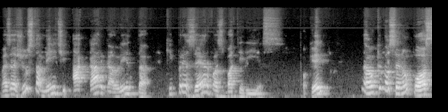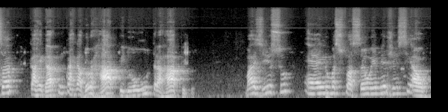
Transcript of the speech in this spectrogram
mas é justamente a carga lenta que preserva as baterias, ok? Não que você não possa carregar com um carregador rápido ou ultra rápido, mas isso é em uma situação emergencial.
